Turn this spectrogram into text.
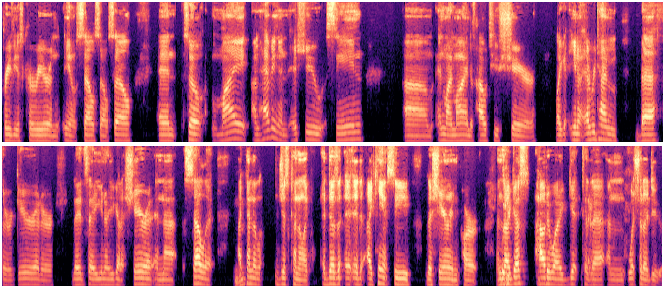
previous career and, you know, sell, sell, sell. And so my, I'm having an issue seeing um, in my mind of how to share. Like, you know, every time Beth or Garrett or they'd say, you know, you got to share it and not sell it. Mm-hmm. I kind of just kind of like it doesn't. It, it, I can't see the sharing part, and so I guess how do I get to that, and what should I do?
